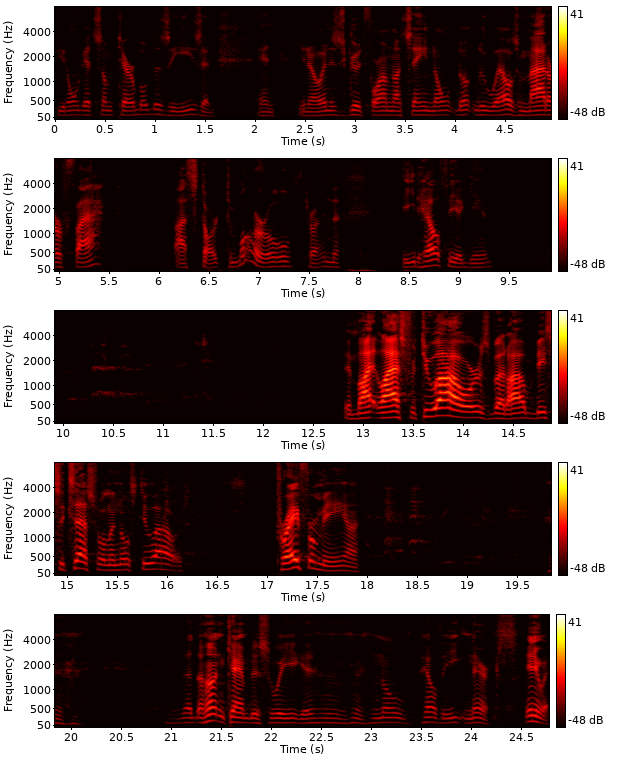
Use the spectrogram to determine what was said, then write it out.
you don't get some terrible disease, and and you know, and it's good for. I'm not saying don't don't do well. As a matter of fact, I start tomorrow trying to eat healthy again. It might last for two hours, but I'll be successful in those two hours. Pray for me. I, at the hunting camp this week, no healthy eating there. Anyway,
